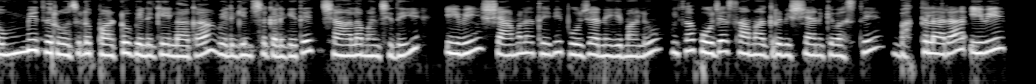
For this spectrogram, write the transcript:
తొమ్మిది రోజుల పాటు వెలిగేలాగా వెలిగించగలిగితే చాలా మంచిది. ఇవి శ్యామలాదేవి పూజా నియమాలు. ఇంకా పూజా సామాగ్రి విషయానికి వస్తే భక్తులారా ఇవి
